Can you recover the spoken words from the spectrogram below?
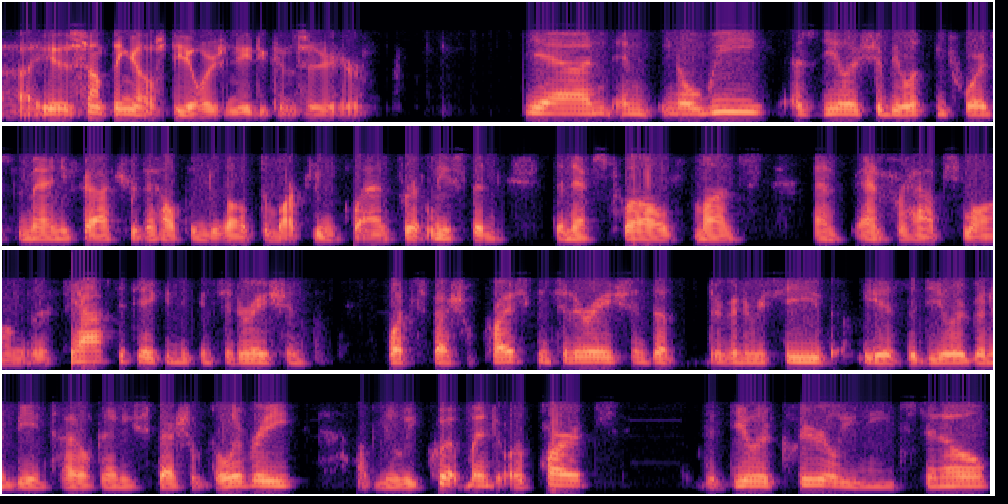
uh, is something else dealers need to consider here. Yeah, and, and you know, we as dealers should be looking towards the manufacturer to help them develop the marketing plan for at least the, the next 12 months and, and perhaps longer. They have to take into consideration what special price considerations that they're going to receive. Is the dealer going to be entitled to any special delivery of new equipment or parts? The dealer clearly needs to know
